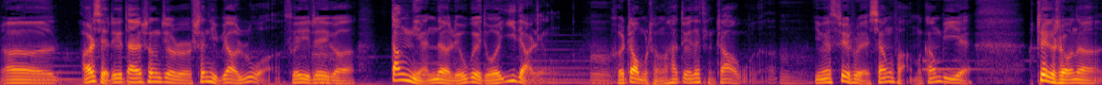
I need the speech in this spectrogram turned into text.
呃，而且这个大学生就是身体比较弱，所以这个当年的刘贵夺一点零嗯和赵慕成还对他挺照顾的，嗯因为岁数也相仿嘛，刚毕业。这个时候呢，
